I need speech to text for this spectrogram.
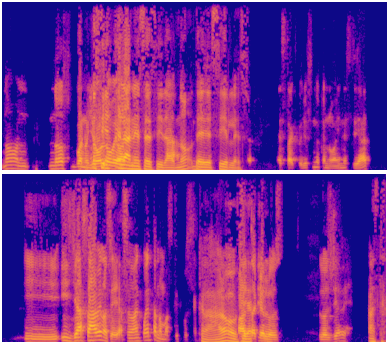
No, no, bueno, No yo lo veo. la así. necesidad, ¿no? De decirles. Exacto, yo siento que no hay necesidad. Y, y ya saben, o sea, ya se dan cuenta, nomás que pues Claro. ya que los, los lleve. hasta-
